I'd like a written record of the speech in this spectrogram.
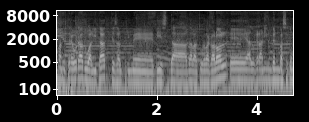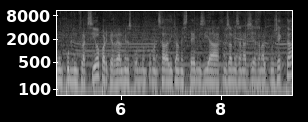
Van treure Dualitat, que és el primer disc de, de la Tour de Carol. Eh, el gran invent va ser com un punt d'inflexió, perquè realment quan vam començar a dedicar més temps i a posar més energies en el projecte,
